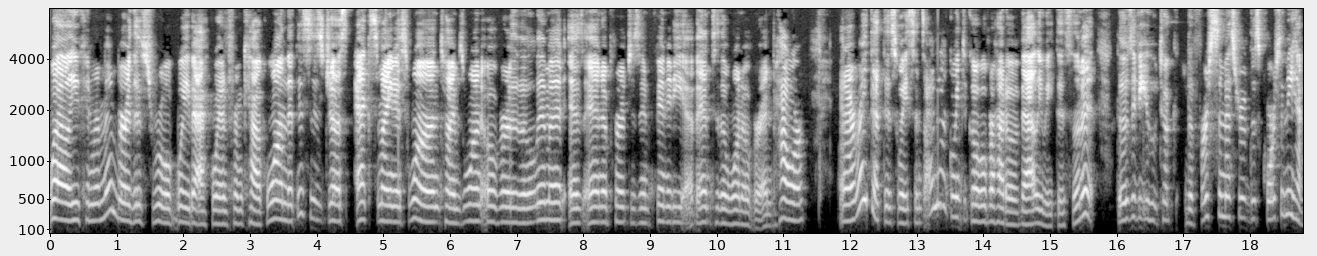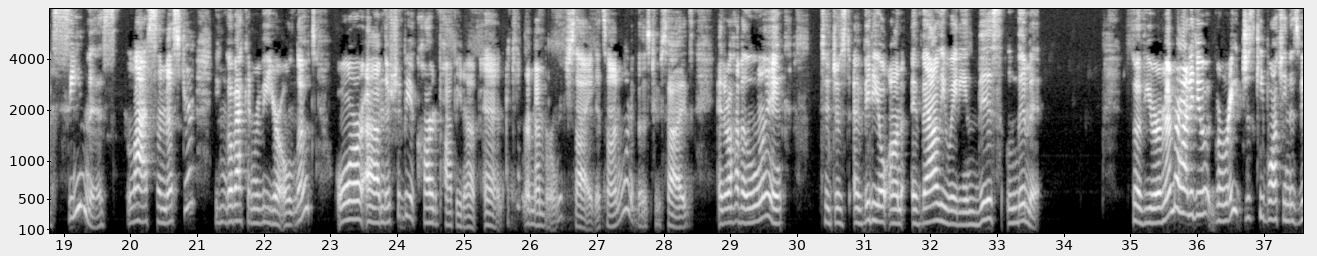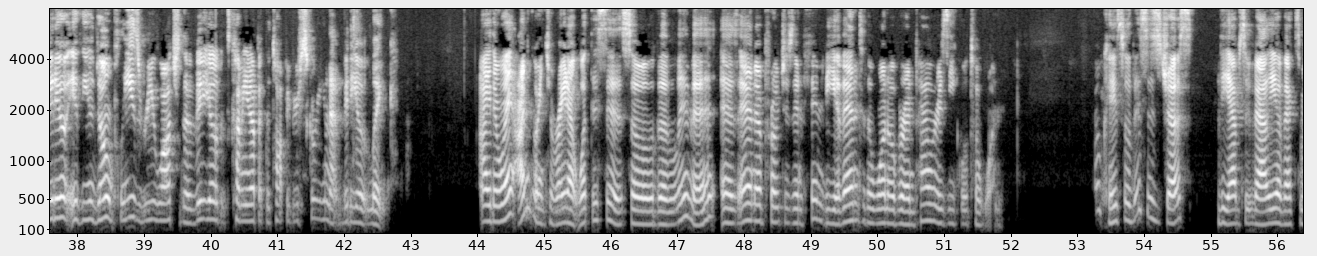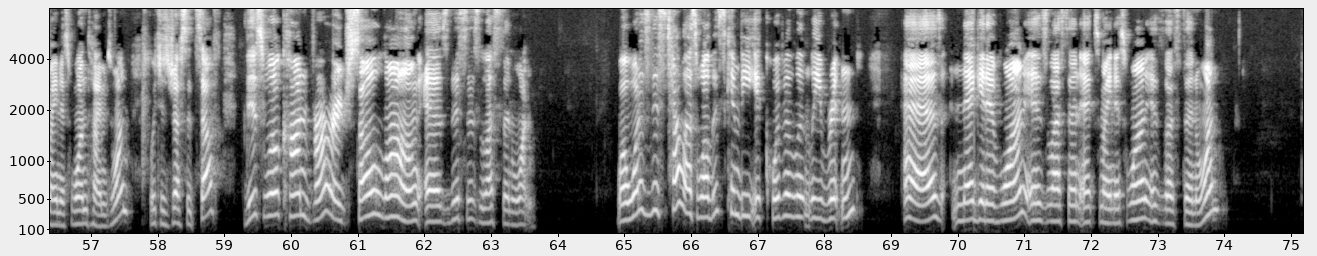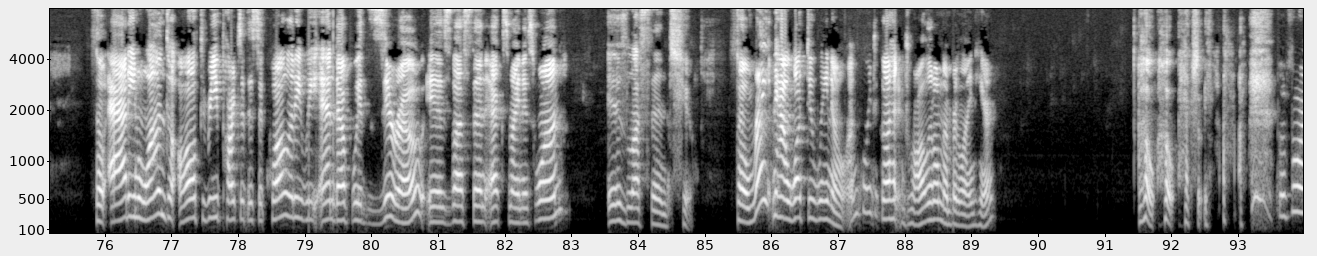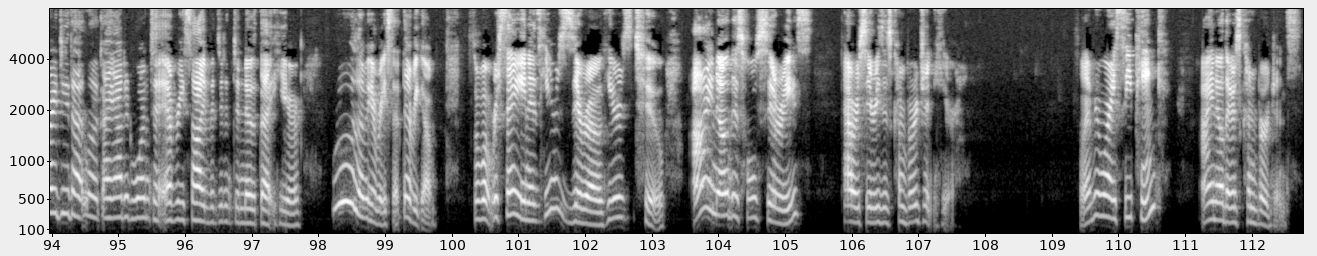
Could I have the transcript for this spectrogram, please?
Well, you can remember this rule way back when from Calc 1 that this is just x minus 1 times 1 over the limit as n approaches infinity of n to the 1 over n power. And I write that this way since I'm not going to go over how to evaluate this limit. Those of you who took the first semester of this course with me have seen this last semester. You can go back and review your old notes, or um, there should be a card popping up, and I can't remember which side it's on, one of those two sides, and it'll have a link to just a video on evaluating this limit so if you remember how to do it, great. Just keep watching this video. If you don't, please rewatch the video that's coming up at the top of your screen, that video link. Either way, I'm going to write out what this is. So the limit as n approaches infinity of n to the 1 over n power is equal to 1. Okay, so this is just the absolute value of x minus 1 times 1, which is just itself. This will converge so long as this is less than 1. Well, what does this tell us? Well, this can be equivalently written as negative 1 is less than x minus 1 is less than 1. So adding 1 to all three parts of this equality, we end up with 0 is less than x minus 1 is less than 2. So right now, what do we know? I'm going to go ahead and draw a little number line here. Oh, oh, actually, before I do that, look, I added one to every side but didn't denote that here. Woo, let me erase that. There we go. So what we're saying is here's 0, here's 2. I know this whole series, power series, is convergent here. So everywhere I see pink, I know there's convergence.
